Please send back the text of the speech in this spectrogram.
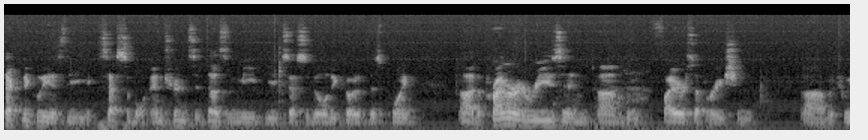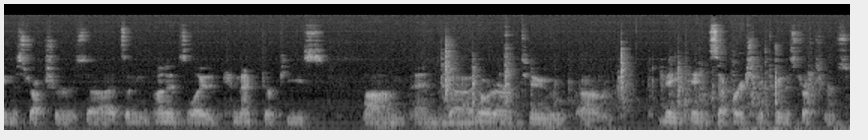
technically is the accessible entrance. It doesn't meet the accessibility code at this point. Uh, the primary reason, um, the fire separation uh, between the structures, uh, it's an uninsulated connector piece, um, and uh, in order to um, maintain separation between the structures,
